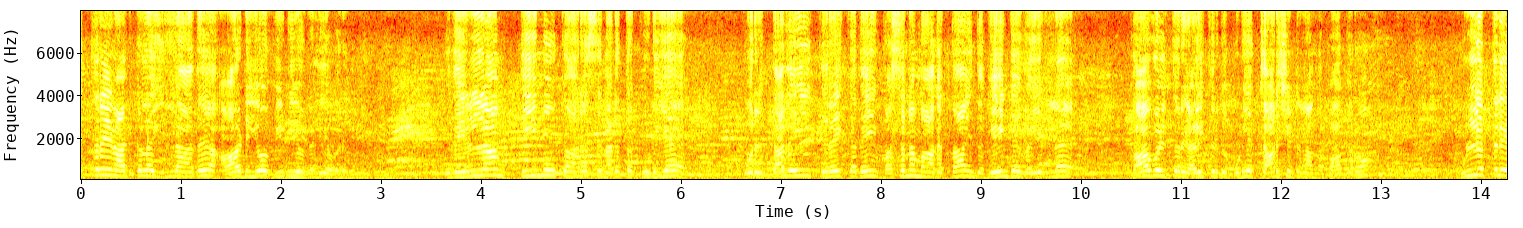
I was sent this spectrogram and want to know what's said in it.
இத்தனை நாட்களாக இல்லாத ஆடியோ வீடியோ வெளியே வருது. இதையெல்லாம் திமுக அரசு நடத்தக்கூடிய ஒரு கதை திரைக்கதை வசனமாகத்தான் இந்த வேங்கை வயலில் காவல்துறை அளித்திருக்கக்கூடிய சார்ஜ் ஷீட்டை நாங்கள் பார்க்குறோம். உள்ளத்திலே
